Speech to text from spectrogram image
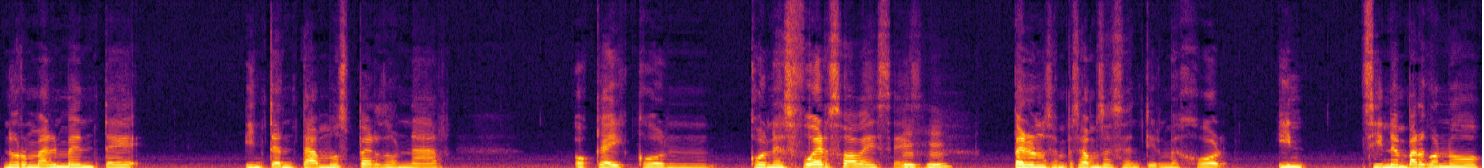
normalmente intentamos perdonar, ok, con, con esfuerzo a veces, pero nos empezamos a sentir mejor y sin embargo no,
